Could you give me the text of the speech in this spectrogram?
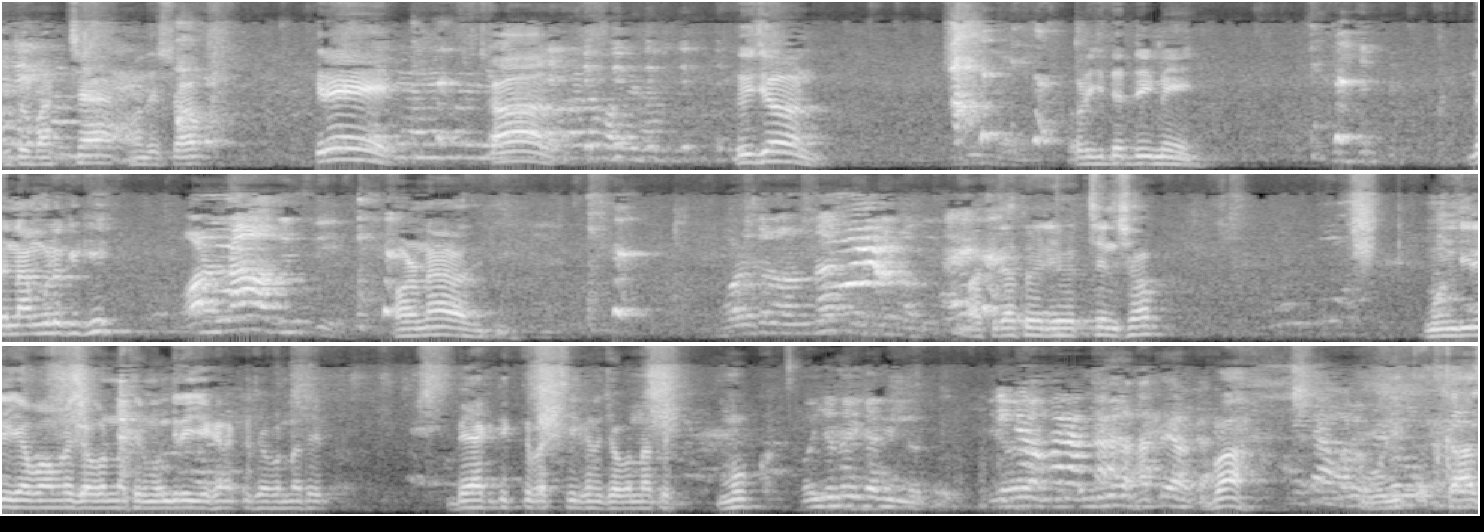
দুটো বাচ্চা আমাদের সব। কিরে? চল। দুইজন। অরিজিতের দুই মেয়ে। নামগুলো কি কি? অর্ণা অদিতি। অর্ণা অদিতি। বাকিরা তৈরি হচ্ছেন সব। মন্দিরে যাব আমরা জগন্নাথের মন্দিরে যেখানে একটা জগন্নাথের ব্যাগ দেখতে পাচ্ছি এখানে জগন্নাথের মুখ। ওই জন্য এটা নিল তো নিজের হাতে আঁকা। বাহ! ওই কাজ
